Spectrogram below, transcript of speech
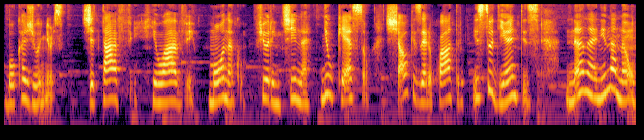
Boca Juniors. Getafe, Rio Ave, Mônaco, Fiorentina, Newcastle, Schalke 04, Estudiantes, nananina não.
